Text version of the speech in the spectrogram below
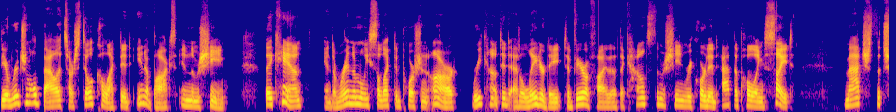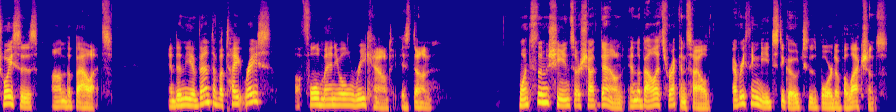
the original ballots are still collected in a box in the machine. They can, and a randomly selected portion are, recounted at a later date to verify that the counts the machine recorded at the polling site match the choices on the ballots. And in the event of a tight race, a full manual recount is done. Once the machines are shut down and the ballots reconciled, everything needs to go to the Board of Elections.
